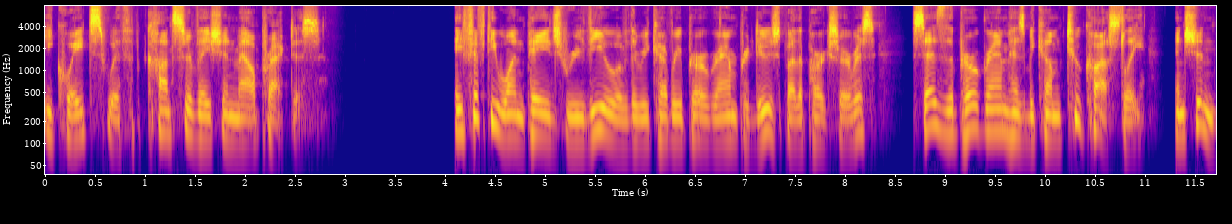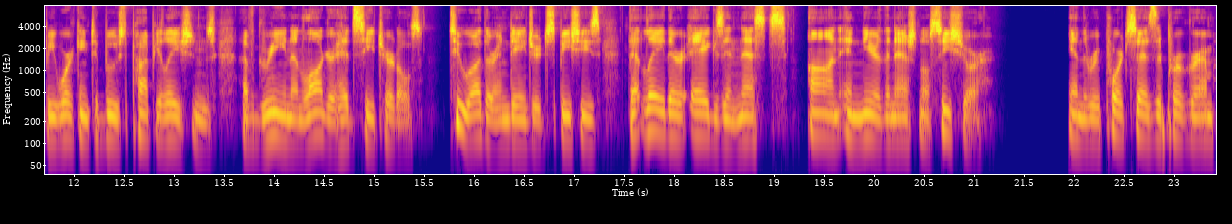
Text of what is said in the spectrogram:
equates with conservation malpractice. A 51 page review of the recovery program produced by the Park Service says the program has become too costly and shouldn't be working to boost populations of green and loggerhead sea turtles, two other endangered species that lay their eggs in nests on and near the national seashore. And the report says the program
